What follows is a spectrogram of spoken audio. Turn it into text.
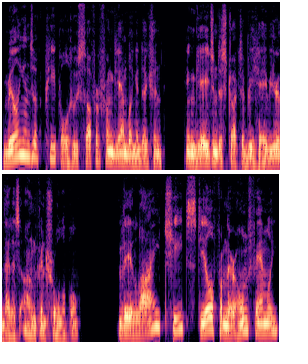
Millions of people who suffer from gambling addiction engage in destructive behavior that is uncontrollable. They lie, cheat, steal from their own family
